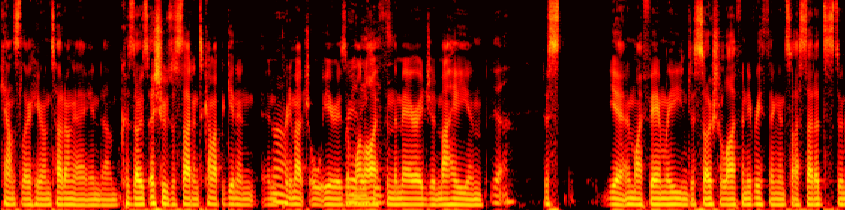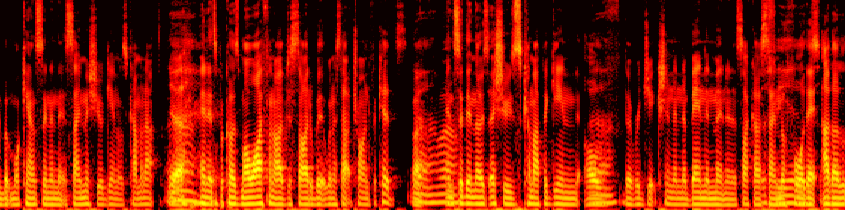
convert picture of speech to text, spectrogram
counsellor here on Tauranga, and because those issues were starting to come up again in, in Oh. pretty much all areas of my life, heads. in the marriage and mahi and Yeah. just yeah, and my family and just social life and everything. And so I started just doing a bit more counselling, and that same issue again was coming up. Yeah. Ah. And it's because my wife and I have decided we're going to start trying for kids. Right. Yeah, wow. And so then those issues come up again of Yeah. the rejection and abandonment. And it's like I was The saying before, that other,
